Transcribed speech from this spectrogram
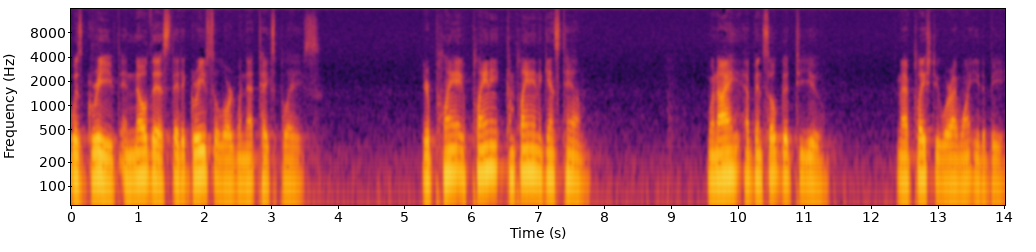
was grieved. And know this, that it grieves the Lord when that takes place. You're play, planning, complaining against him when I have been so good to you and I have placed you where I want you to be.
